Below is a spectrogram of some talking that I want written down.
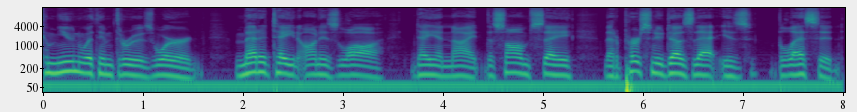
commune with Him through His Word, meditate on His law day and night. The Psalms say that a person who does that is blessed.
